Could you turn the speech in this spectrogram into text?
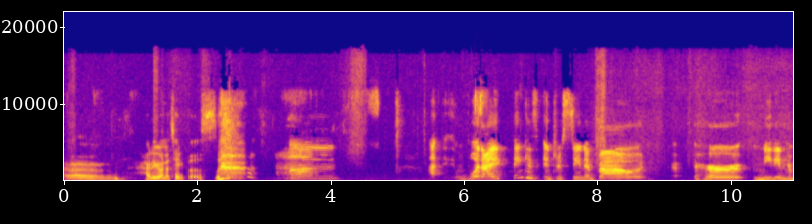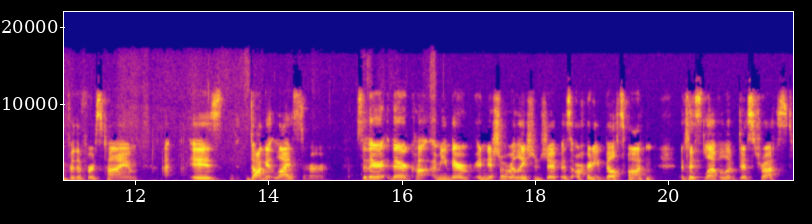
Um, how do you want to take this? Um, I, what I think is interesting about her meeting him for the first time uh, is Doggett lies to her. So their their I mean their initial relationship is already built on this level of distrust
